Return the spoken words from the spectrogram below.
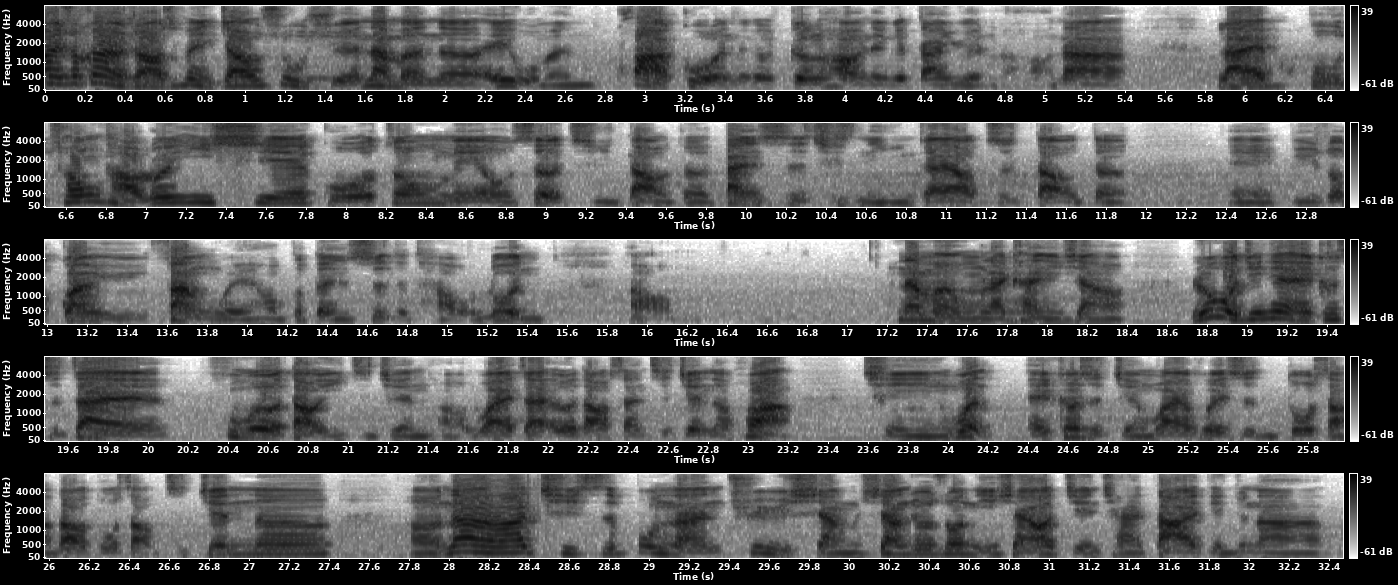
欢迎收看小老师陪你教数学。那么呢，诶，我们跨过那个根号那个单元了哈。那来补充讨论一些国中没有涉及到的，但是其实你应该要知道的，诶，比如说关于范围哈不等式的讨论。好，那么我们来看一下哈，如果今天 x 在负二到一之间哈，y 在二到三之间的话，请问 x 减 y 会是多少到多少之间呢？好，那它其实不难去想象，就是说你想要捡起来大一点，就拿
